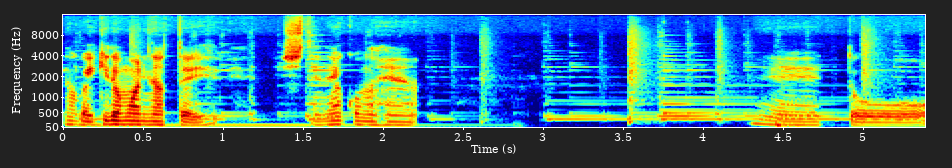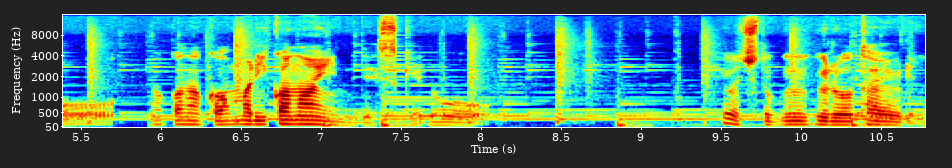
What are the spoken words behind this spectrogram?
なんか行き止まりになったりしてね、この辺。えー、っと、なかなかあんまり行かないんですけど、今日はちょっと Google を頼りに、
